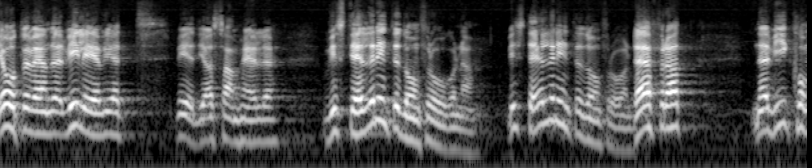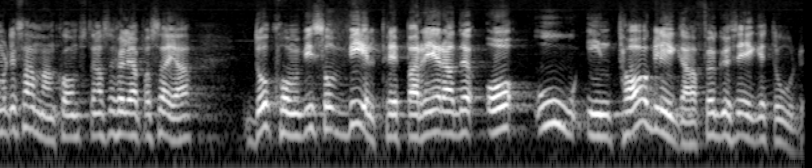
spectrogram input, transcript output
Jag återvänder. Vi lever i ett mediasamhälle. Vi ställer inte de frågorna. Vi ställer inte de frågorna, därför att när vi kommer till sammankomsterna så höll jag på att säga då kommer vi så välpreparerade och ointagliga för Guds eget ord,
